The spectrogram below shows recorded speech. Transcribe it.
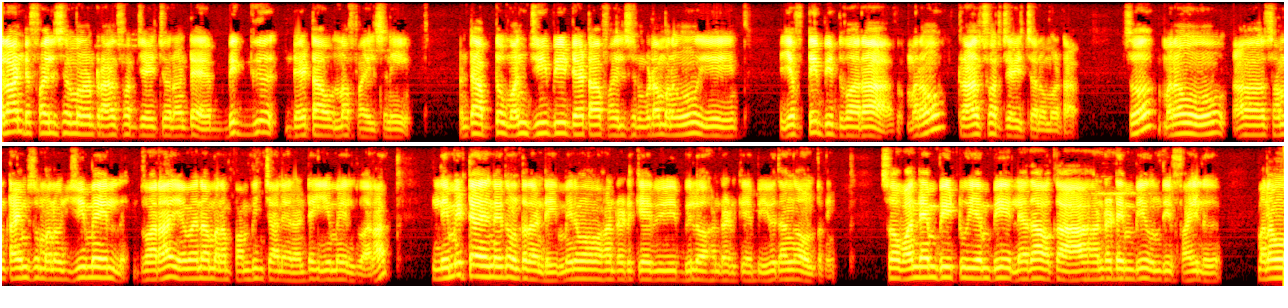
ఎలాంటి ఫైల్స్ని మనం ట్రాన్స్ఫర్ చేయొచ్చు అని అంటే బిగ్ డేటా ఉన్న ఫైల్స్ని అంటే up to one GB data ఫైల్స్ని కూడా మనము ఈ ఎఫ్టిపి ద్వారా మనం ట్రాన్స్ఫర్ చేయొచ్చు అనమాట సో మనము సమ్ టైమ్స్ మనం జీమెయిల్ ద్వారా ఏమైనా మనం పంపించాలి అని అంటే ఈమెయిల్ ద్వారా లిమిట్ అనేది ఉంటుందండి. Minimum hundred KB below hundred KB ఈ విధంగా ఉంటుంది. So one MB two MB లేదా ఒక హండ్రెడ్ ఎంబీ ఉంది ఫైల్. మనము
